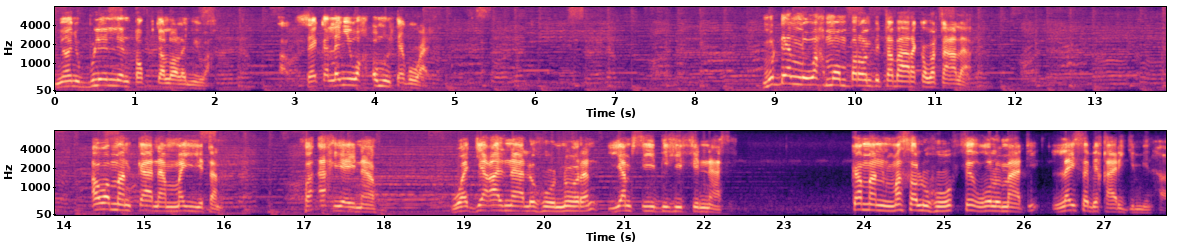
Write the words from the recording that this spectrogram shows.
ñooñu bu leen leen topp ca loola ñuy wax. C'est que la ñuy wax amul teguwaay mu dellu wax moom borom bi tabaaraka wa taala awa man kaana mayitan fa axyaynaahu wa jacalnaa lahu nuuran yamsi bihi fi nnaasi kaman masaluhu fi zulumaati laysa bi xaariji minha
